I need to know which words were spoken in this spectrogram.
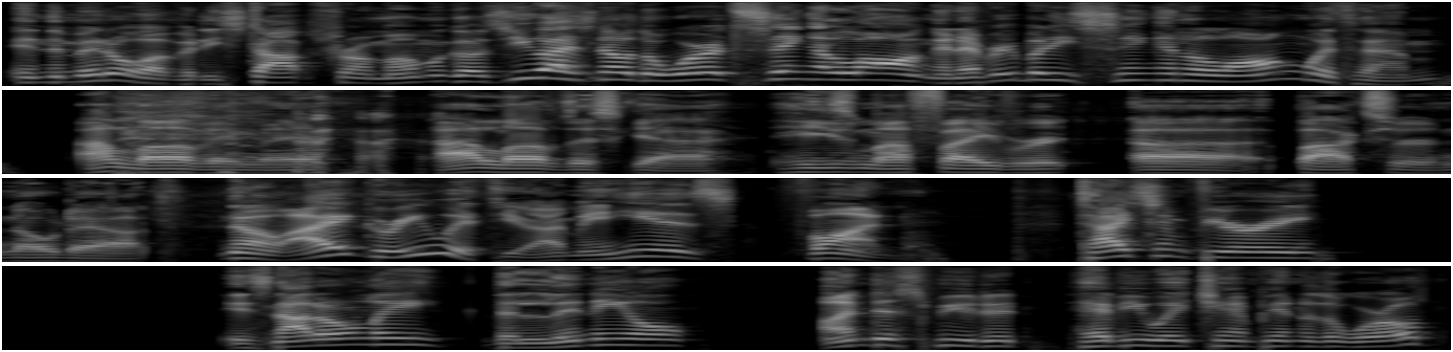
In the middle of it, he stops for a moment, goes, "You guys know the words, sing along," and everybody's singing along with him. I love him, man. I love this guy. He's my favorite uh, boxer, no doubt. No, I agree with you. I mean, he is fun. Tyson Fury is not only the lineal, undisputed heavyweight champion of the world,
